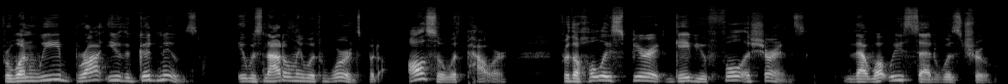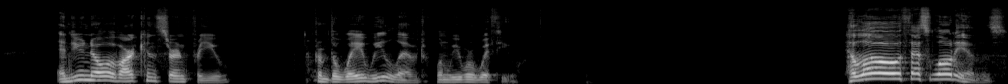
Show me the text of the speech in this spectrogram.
For when we brought you the good news, it was not only with words, but also with power. For the Holy Spirit gave you full assurance that what we said was true. And you know of our concern for you from the way we lived when we were with you. Hello, Thessalonians.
